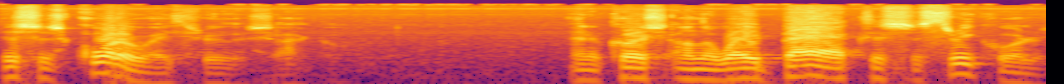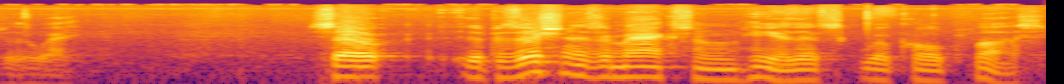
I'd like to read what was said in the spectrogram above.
This is quarter way through the cycle. And of course, on the way back, this is three quarters of the way. So the position is a maximum here, that's we'll call plus.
